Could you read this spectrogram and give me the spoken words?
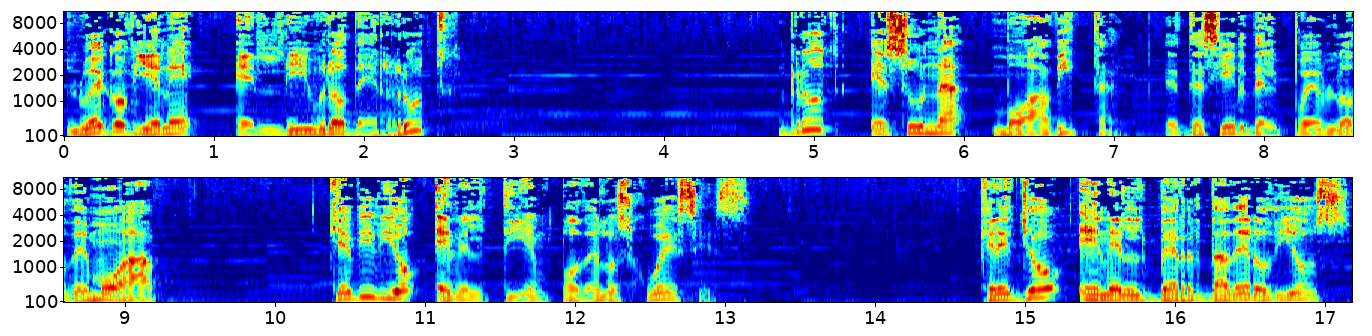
Luego viene el libro de Ruth. Ruth es una moabita, es decir, del pueblo de Moab, que vivió en el tiempo de los jueces. Creyó en el verdadero Dios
